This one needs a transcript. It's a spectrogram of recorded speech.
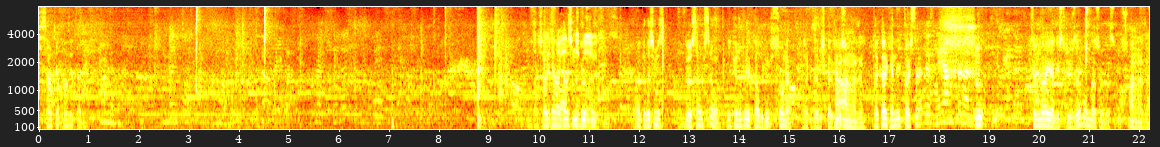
2 saat yapmanız yeterli. anladım. Açarken arkadaşımız göster arkadaşımız göstermiştir ama ilk önce buraya kaldırıyoruz sonra arka tarafı Ha, çıkartıyoruz. anladım. Takarken de ilk başta şu tırnağı yerleştiriyoruz abi ondan sonra basıyoruz. Anladım.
